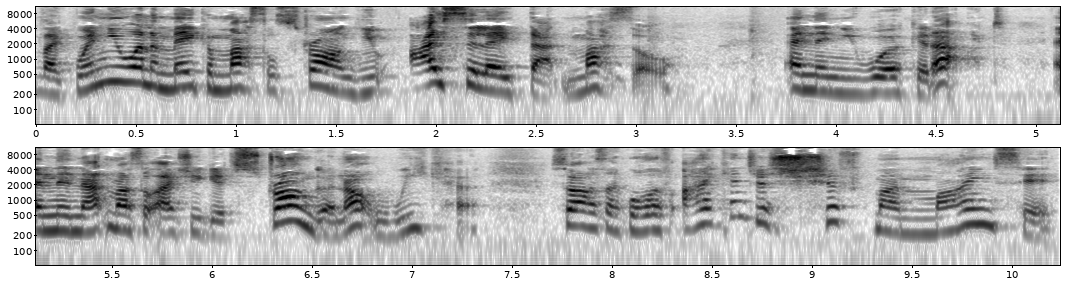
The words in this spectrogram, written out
Like when you want to make a muscle strong, you isolate that muscle and then you work it out and then that muscle actually gets stronger, not weaker. So I was like, well, if I can just shift my mindset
